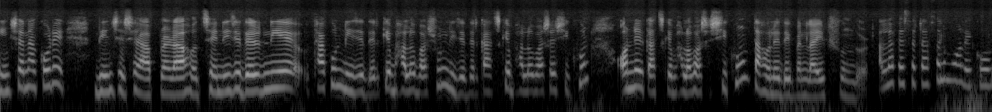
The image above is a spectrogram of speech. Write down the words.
হিংসা না করে দিন শেষে আপনারা হচ্ছে নিজেদের নিয়ে থাকুন, নিজেদেরকে ভালোবাসুন, নিজেদের কাজকে ভালোবাসা শিখুন, অন্যের কাজকে ভালোবাসা শিখুন। তাহলে দেখবেন লাইফ সুন্দর। আল্লাহ হাফেজ, আসসালামু আলাইকুম।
